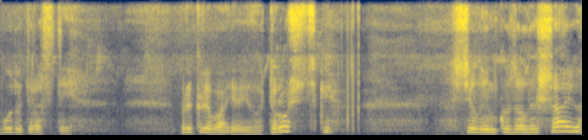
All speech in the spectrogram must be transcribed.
будуть рости. Прикриваю його трошечки, щілинку залишаю.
